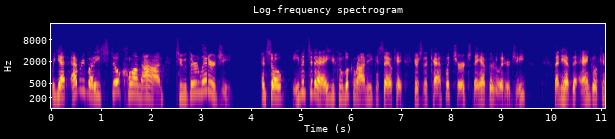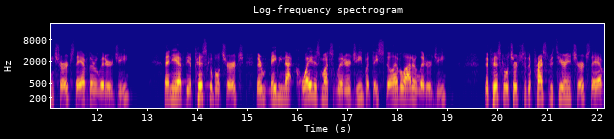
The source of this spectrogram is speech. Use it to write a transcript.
But yet everybody still clung on to their liturgy. And so even today, you can look around and you can say, okay, here's the Catholic Church, they have their liturgy. Then you have the Anglican Church, they have their liturgy. Then you have the Episcopal Church. They're maybe not quite as much liturgy, but they still have a lot of liturgy. The Episcopal Church to the Presbyterian Church, they have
